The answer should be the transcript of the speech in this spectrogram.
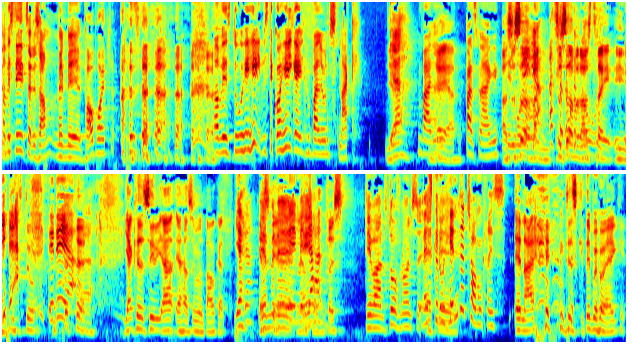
hvis det er er det samme, men med PowerPoint. Og hvis, du helt, hvis det går helt galt, kan du bare lave en snak. ja. Bare, Ja, ja. bare snakke. Og så Det sidder, man, Ja. så sidder man også tre i en Ja, stue. det er det, jeg... ja. Jeg kan sige, jeg, jeg har simpelthen bagkant. Ja, Jeg skal men, øh, men jeg Torben har- Chris. det var en stor fornøjelse. Hvad skal at, du øh, hente, Torben Chris? Eh, nej, det, skal, det behøver jeg ikke.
